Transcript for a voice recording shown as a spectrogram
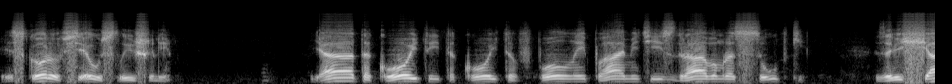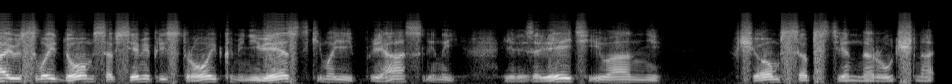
И скоро все услышали. Я такой-то и такой-то в полной памяти и здравом рассудке завещаю свой дом со всеми пристройками невестки моей прясленной Елизавете Ивановне чем собственноручно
